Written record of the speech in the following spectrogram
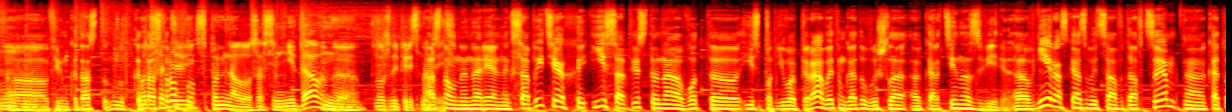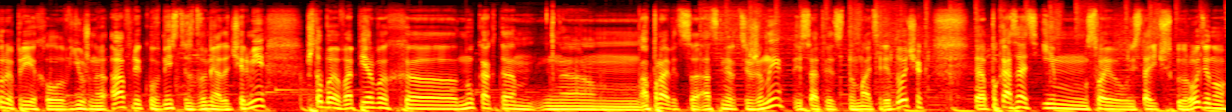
А, Фильм катастро- ну, Вот, «Катастрофа». кстати, вспоминал его совсем недавно. Нужно пересмотреть. Основанный на реальных событиях. И, соответственно, вот э, из-под его пера в этом году вышла э, картина «Зверь». Э, в ней рассказывается о вдовце, который приехал в Южную Африку вместе с двумя дочерьми, чтобы, во-первых, ну, как-то оправиться от смерти жены и, соответственно, матери дочек, показать им свою историческую родину,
